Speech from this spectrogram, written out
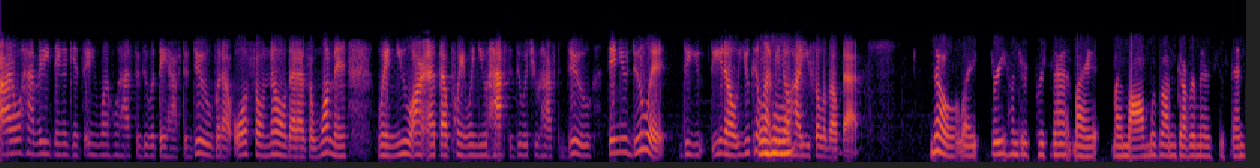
I don't have anything against anyone who has to do what they have to do, but I also know that as a woman, when you are at that point when you have to do what you have to do, then you do it. Do you you know, you can mm-hmm. let me know how you feel about that. No, like 300%. My my mom was on government assistance,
